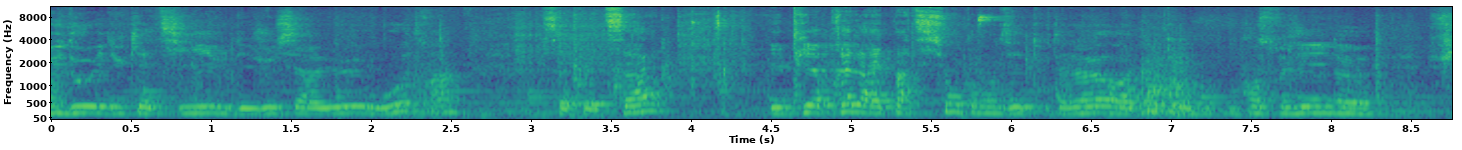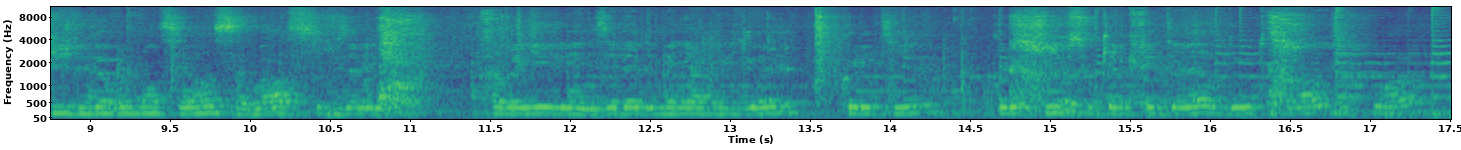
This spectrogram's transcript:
ludo-éducatives, des jeux sérieux ou autres. Hein. Ça peut être ça. Et puis après la répartition, comme on disait tout à l'heure, quand vous construisez une fiche de déroulement de séance, savoir si vous avez travaillé les élèves de manière individuelle, collective, collective sous quels critères, 2, 3, pourquoi.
